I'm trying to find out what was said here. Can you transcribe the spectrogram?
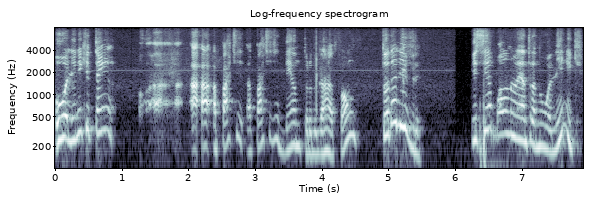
o Olinick tem a, a, a, parte, a parte de dentro do garrafão toda livre. E se a bola não entra no Olinick,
